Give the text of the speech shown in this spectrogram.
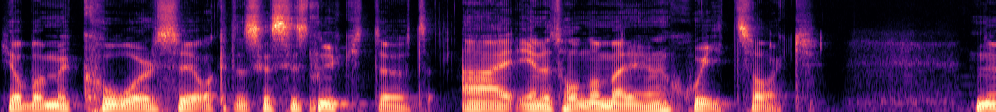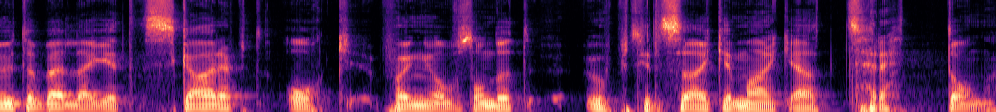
Jobbar med corsi och att det ska se snyggt ut. Nej, enligt honom är det en skitsak. Nu är tabelläget skarpt och poängavståndet upp till säker mark är 13.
